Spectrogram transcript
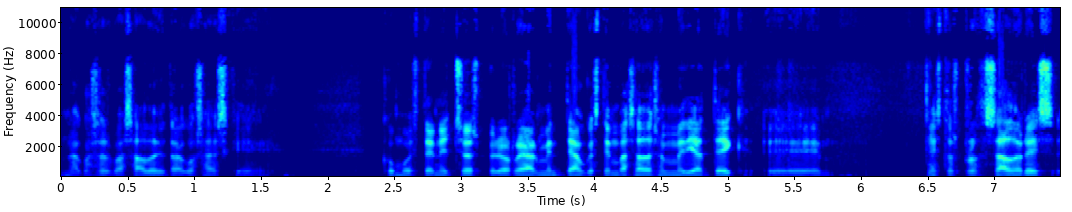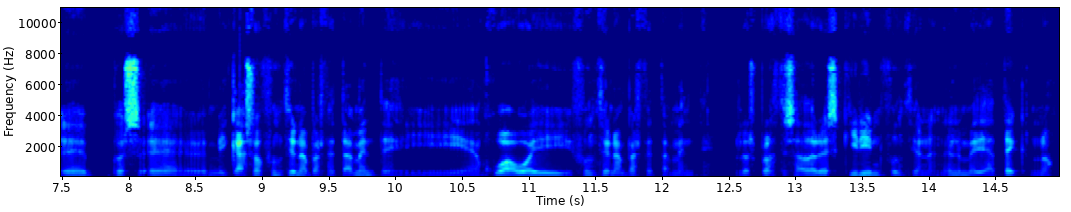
una cosa es basado y otra cosa es que cómo estén hechos, pero realmente aunque estén basados en MediaTek, eh, estos procesadores, eh, pues en mi caso funciona perfectamente y en Huawei funcionan perfectamente. Los procesadores Kirin funcionan, en MediaTek no.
